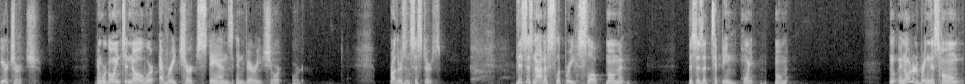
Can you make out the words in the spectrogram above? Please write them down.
your church. And we're going to know where every church stands in very short order. Brothers and sisters, this is not a slippery slope moment. This is a tipping point moment. In order to bring this home,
